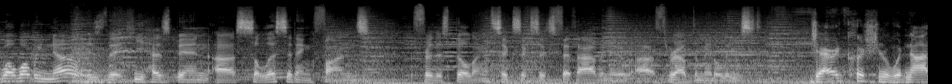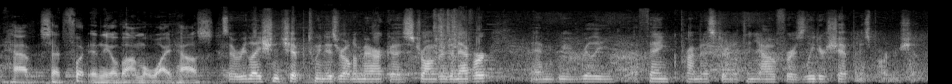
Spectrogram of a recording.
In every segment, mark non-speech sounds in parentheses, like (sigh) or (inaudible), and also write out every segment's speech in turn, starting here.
Well, what we know is that he has been uh, soliciting funds for this building at 666 Fifth Avenue uh, throughout the Middle East. Jared Kushner would not have set foot in the Obama White House. The relationship between Israel and America is stronger than ever, and we really thank Prime Minister Netanyahu for his leadership and his partnership.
